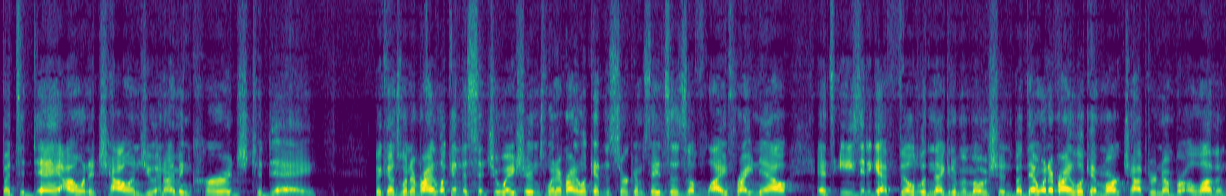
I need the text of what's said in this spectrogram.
But today, I want to challenge you, and I'm encouraged today because whenever I look at the situations, whenever I look at the circumstances of life right now, it's easy to get filled with negative emotion. But then whenever I look at Mark chapter number 11,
